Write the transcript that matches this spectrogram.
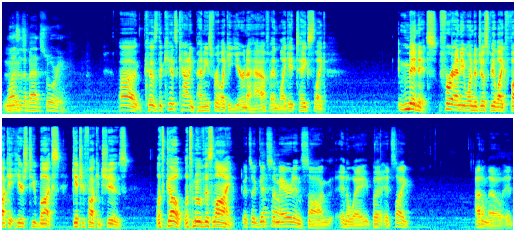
why is it a bad story Uh, cause the kid's counting pennies for like a year and a half, and like it takes like minutes for anyone to just be like, "Fuck it, here's two bucks. Get your fucking shoes. Let's go. Let's move this line." It's a good That's how- Samaritan song in a way, but it's like I don't know it.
